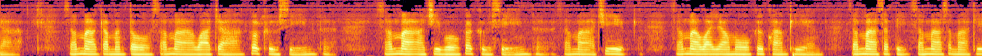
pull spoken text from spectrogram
ญา สัมมากัมมันโต สัมมาวาจา ก็คือศีลสัมมาอาชิโวก็คือศีลสัมมาอาชีพ สัมมาวายาโมคือความเพียร สัมมาสติ สัมมาสมาธิ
